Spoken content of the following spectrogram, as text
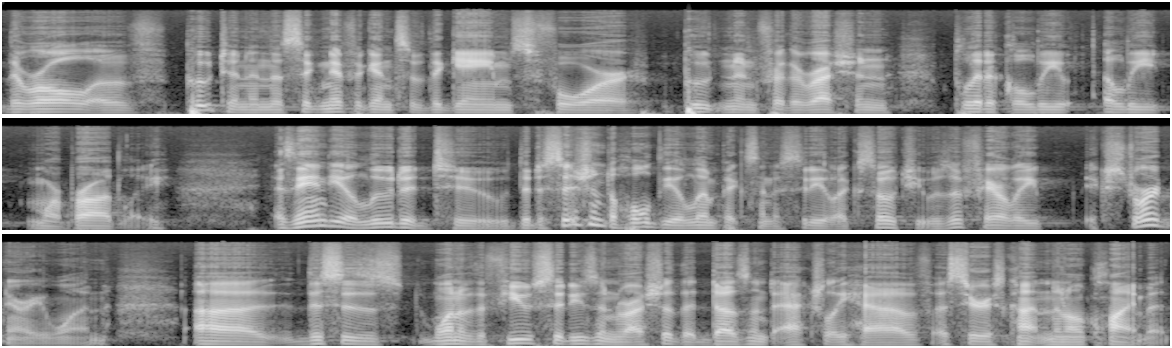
the role of Putin and the significance of the games for Putin and for the Russian political elite more broadly. As Andy alluded to, the decision to hold the Olympics in a city like Sochi was a fairly extraordinary one. Uh, this is one of the few cities in Russia that doesn't actually have a serious continental climate.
